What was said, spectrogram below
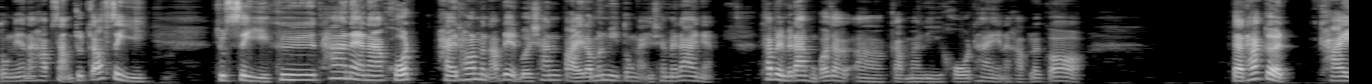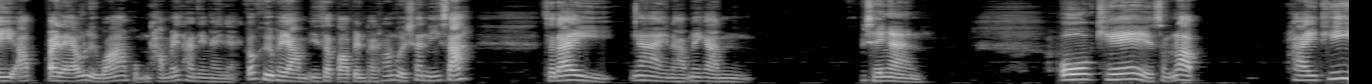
ตรงนี้นะครับ 3.94.4 คือถ้าในอนาคต Python มันอัปเดตเวอร์ชันไป แล้วมันมีตรงไหนใช้ไม่ได้เนี่ย ถ้าเป็นไปได้ผมก็จะกลับมารีโค้ดให้นะครับ แล้วก็ แต่ถ้าเกิดใครอัพไปแล้วหรือว่าผมทำไม่ทันยังไงเนี่ย ก็คือพยายาม install เป็น Python เวอร์ชันนี้ซะ จะได้ง่ายนะครับในการใช้งาน โอเคสำหรับใครที่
